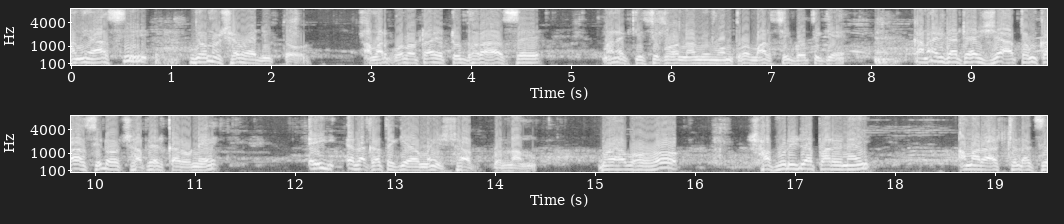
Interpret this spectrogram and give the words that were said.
আমি আছি জনসেবায় লিপ্ত আমার গলাটা একটু ধরা আছে। মানে কিছুক্ষণ আমি মন্ত্র মারছি গতিকে। কানার ঘাটে এসে আতঙ্ক ছিল সাপের কারণে। এই এলাকা থেকে আমি সাপ করলাম ভয়াবহ সাপুরিটা পারে নাই। আমার আসতে লাগছে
